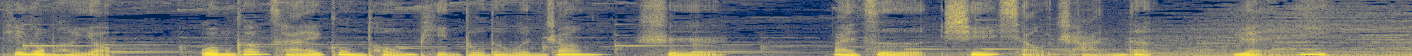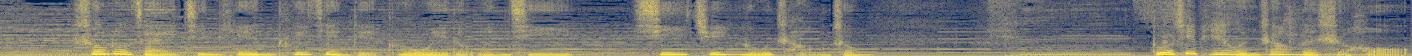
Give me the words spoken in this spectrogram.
听众朋友，我们刚才共同品读的文章是来自薛小禅的《远意》，收录在今天推荐给各位的文集《惜君如常》中。读这篇文章的时候，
